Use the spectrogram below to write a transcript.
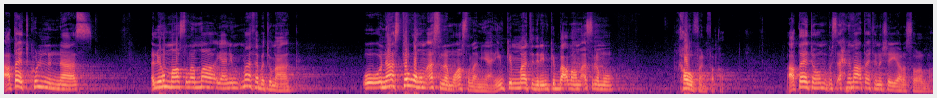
أعطيت كل الناس اللي هم أصلا ما يعني ما ثبتوا معك وناس توهم أسلموا أصلا يعني. يمكن ما تدري يمكن بعضهم أسلموا خوفا فقط. أعطيتهم بس إحنا ما أعطيتنا شيء يا رسول الله.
